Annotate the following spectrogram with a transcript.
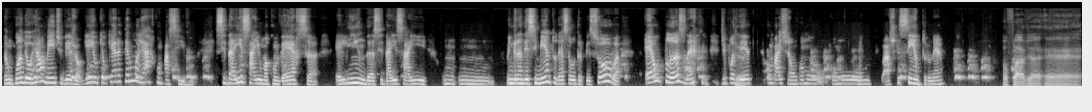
Então, quando eu realmente vejo alguém, o que eu quero é ter um olhar compassivo. Se daí sair uma conversa é, linda, se daí sair um, um, um engrandecimento dessa outra pessoa, é o plus, né, de poder é. ter compaixão como, como, acho que centro, né. Ô Flávia, é,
